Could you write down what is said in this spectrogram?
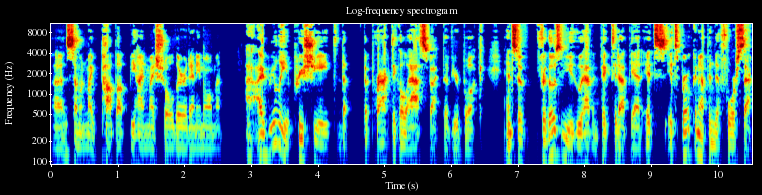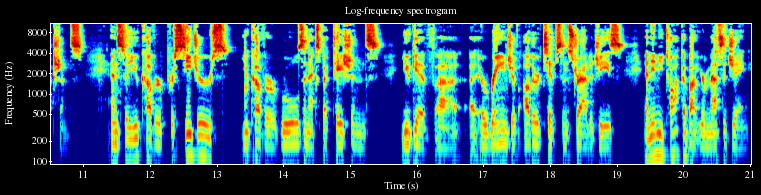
uh, someone might pop up behind my shoulder at any moment. I, I really appreciate the the practical aspect of your book. And so for those of you who haven't picked it up yet, it's it's broken up into four sections. And so you cover procedures, you cover rules and expectations, you give uh, a range of other tips and strategies, and then you talk about your messaging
